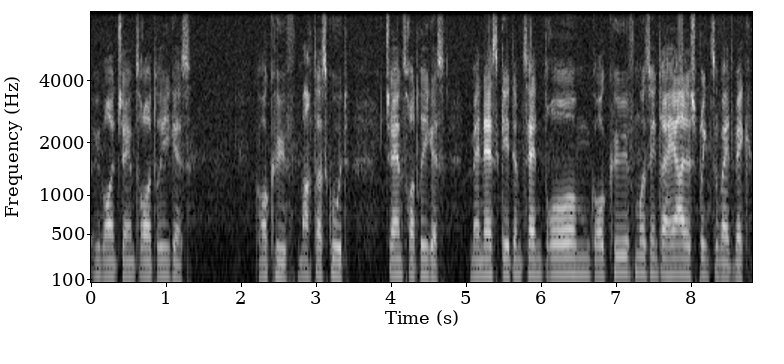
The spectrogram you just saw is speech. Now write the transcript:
über James Rodriguez. Gorküv macht das gut. James Rodriguez. Menes geht im Zentrum. Gorküv muss hinterher. Der springt zu weit weg.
